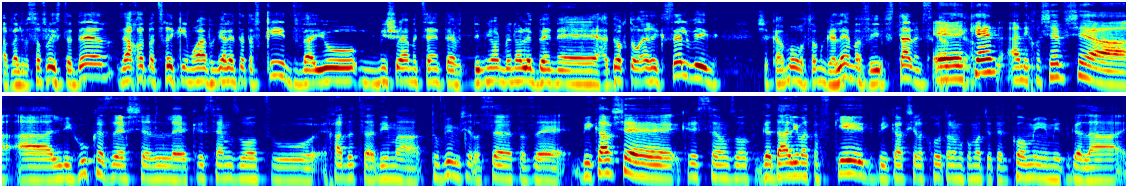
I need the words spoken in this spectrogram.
אבל בסוף לא הסתדר. זה היה יכול להיות מצחיק אם הוא היה מגלה את התפקיד, והיו, מישהו היה מציין את הדמיון בינו לבין אה, הדוקטור אריק סלוויג. שכאמור אותו מגלם אביו, סטלן סקארסגרד. אה, כן, אני חושב שהליהוק הזה של אה, קריס המסוורת' הוא אחד הצעדים הטובים של הסרט הזה. בעיקר שקריס המסוורת' גדל עם התפקיד, בעיקר כשלקחו אותו למקומות יותר קומיים, התגלה אה,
